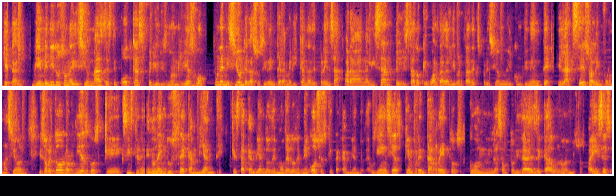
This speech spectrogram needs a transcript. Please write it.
¿Qué tal? Bienvenidos a una edición más de este podcast Periodismo en Riesgo, una emisión de la Sociedad Interamericana de Prensa para analizar el estado que guarda la libertad de expresión en el continente, el acceso a la información y sobre todo los riesgos que existen en una industria cambiante, que está cambiando de modelo de negocios, que está cambiando de audiencias, que enfrenta retos con las autoridades de cada uno de nuestros países.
